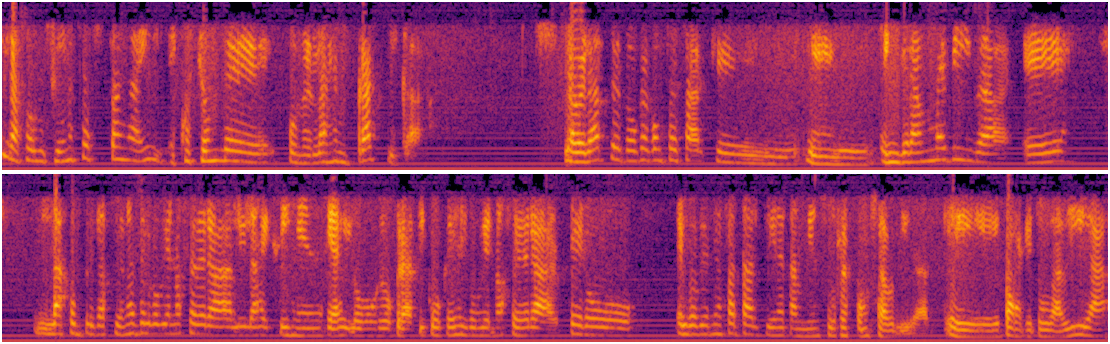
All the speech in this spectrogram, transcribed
las soluciones están ahí, es cuestión de ponerlas en práctica. La verdad te tengo que confesar que eh, en gran medida es las complicaciones del gobierno federal y las exigencias y lo burocrático que es el gobierno federal, pero el gobierno estatal tiene también su responsabilidad eh, para que todavía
